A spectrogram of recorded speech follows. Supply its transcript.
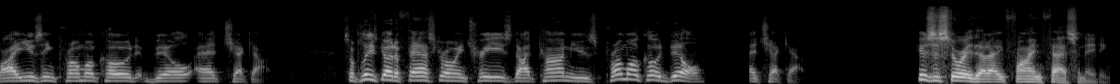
by using promo code BILL at checkout. So please go to fastgrowingtrees.com, use promo code BILL at checkout. Here's a story that I find fascinating.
